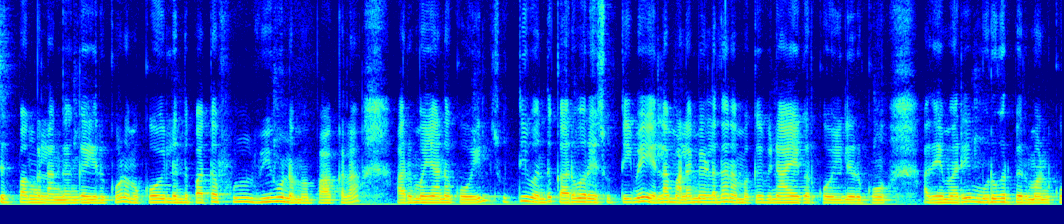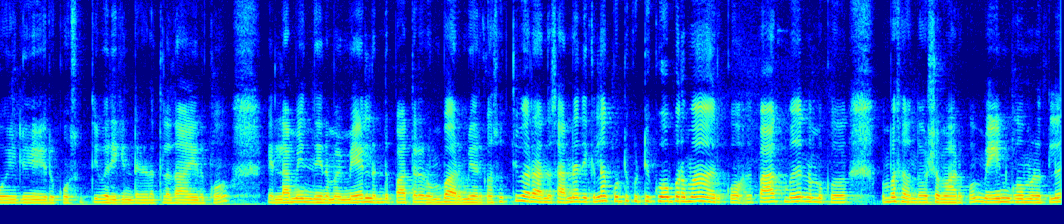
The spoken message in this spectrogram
சிற்பங்கள் அங்கங்கே இருக்கும். நம்ம கோயிலேருந்து பார்த்தா ஃபுல் வியூ நம்ம பார்க்கலாம். அருமையான கோயில். சுற்றி வந்து கருவறை சுற்றியுமே எல்லாம் மலை மேலே தான் நமக்கு விநாயகர் கோயில் இருக்கும். அதே மாதிரி முருகர் பெருமான் கோயிலும் இருக்கும். சுற்றி வருகின்ற இடத்துல தான் இருக்கும். எல்லாமே இந்த நம்ம மேலேருந்து பார்த்தா ரொம்ப அருமையாக இருக்கும். சுற்றி வர வர அந்த சன்னதிக்கெல்லாம் குட்டி குட்டி கோபுரமாக இருக்கும். அதை பார்க்கும்போது நமக்கு ரொம்ப சந்தோஷமாக இருக்கும். மெயின் கோபுரத்தில்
